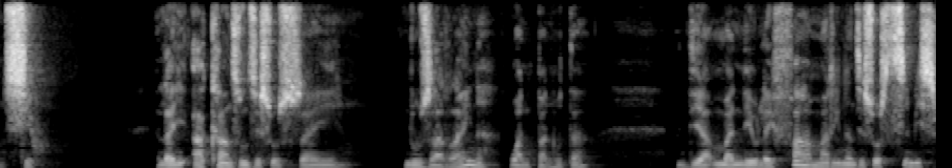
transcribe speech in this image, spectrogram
niseho. Ilay akanjon'i Jesosy izay nozaraina ho an'ny mpanota dia maneho ilay fahamarinan'i Jesosy tsy misy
